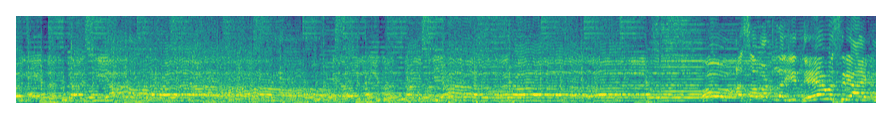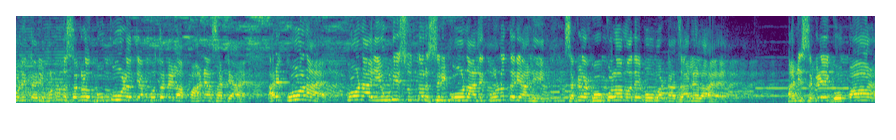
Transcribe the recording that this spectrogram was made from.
हो, सगळं गोकुळ त्या पुतणेला पाहण्यासाठी आहे. अरे कोण आहे? कोण आहे? एवढी सुंदर स्त्री कोण आली? कोणतरी आली? सगळ्या गोकुळामध्ये बोबाटा झालेला आहे. आणि सगळे गोपाळ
